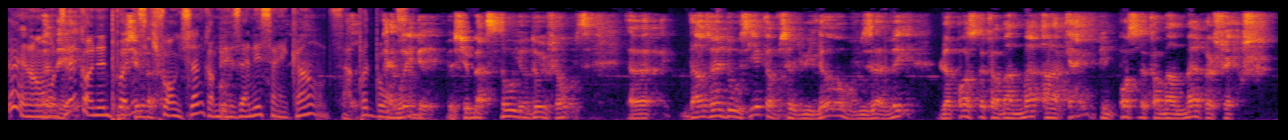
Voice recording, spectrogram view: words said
On dirait qu'on a une police qui fonctionne comme des années 50. Ça n'a pas de bon ben sens. Oui, mais M. Barstow, il y a deux choses. Euh, dans un dossier comme celui-là, vous avez le poste de commandement enquête puis le poste de commandement recherche.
